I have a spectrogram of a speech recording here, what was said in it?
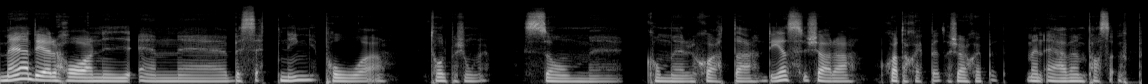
Med er har ni en eh, besättning på 12 personer som eh, kommer sköta, dels köra, sköta skeppet och köra skeppet, men även passa upp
